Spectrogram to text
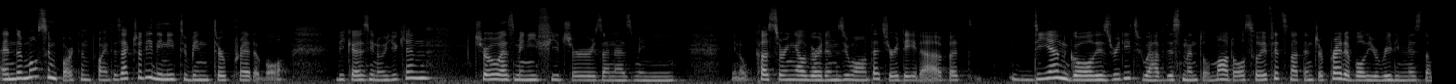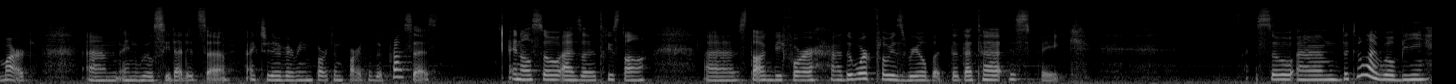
And the most important point is actually they need to be interpretable, because you know you can throw as many features and as many you know clustering algorithms you want at your data, but the end goal is really to have this mental model. So if it's not interpretable, you really miss the mark. Um, and we'll see that it's uh, actually a very important part of the process. And also, as uh, Tristan uh, talked before, uh, the workflow is real, but the data is fake. So um, the tool I will be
